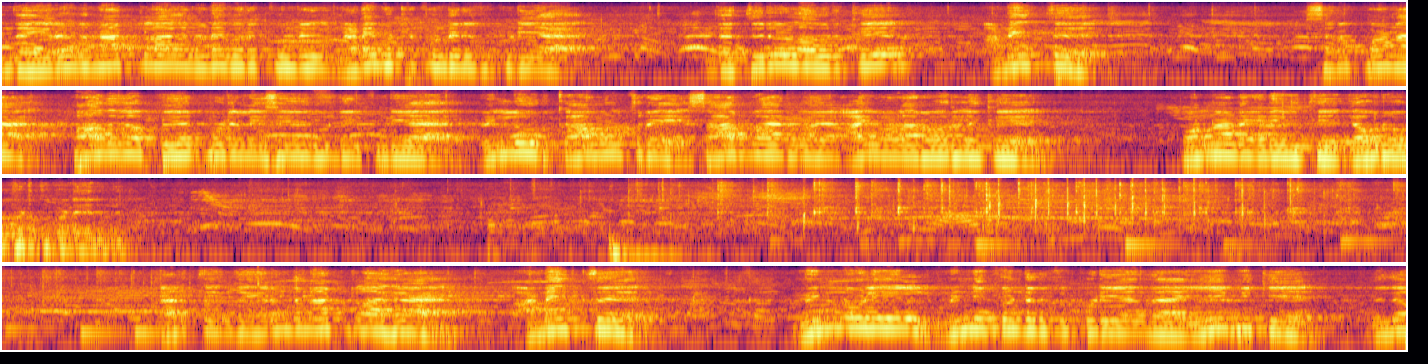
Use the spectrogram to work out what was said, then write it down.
இந்த இரண்டு நாட்களாக நடைபெற கொண்டு நடைபெற்றுக் கொண்டிருக்கக்கூடிய இந்த திருவிழாவிற்கு அனைத்து சிறப்பான பாதுகாப்பு ஏற்பாடுகளை செய்து கொண்டிருக்கக்கூடிய வெள்ளூர் காவல்துறை சார்பாக ஆய்வாளர் அவர்களுக்கு பொன்னாடை அணிவித்து கௌரவப்படுத்தப்படுகிறது. அடுத்து இந்த இரண்டு நாட்களாக அனைத்து மின்னொளியில் மின்னிக் கொண்டிருக்கக்கூடிய அந்த ஈபிக்கு மிக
